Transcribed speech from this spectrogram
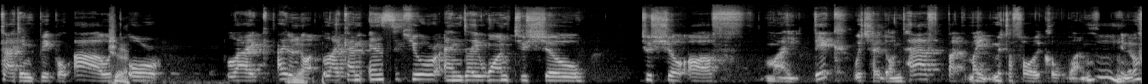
cutting people out sure. or like, I don't yeah. know, like I'm insecure and I want to show, to show off my dick, which I don't have, but my metaphorical one, you know?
